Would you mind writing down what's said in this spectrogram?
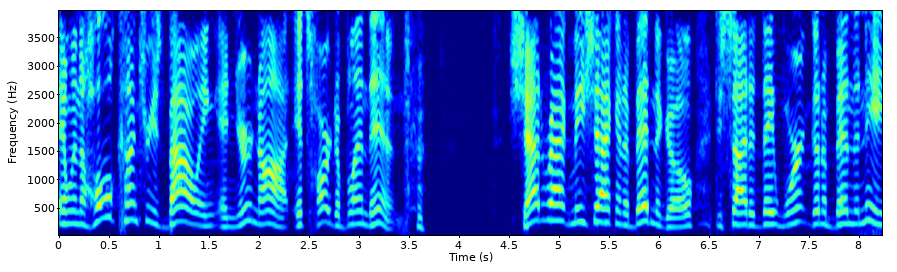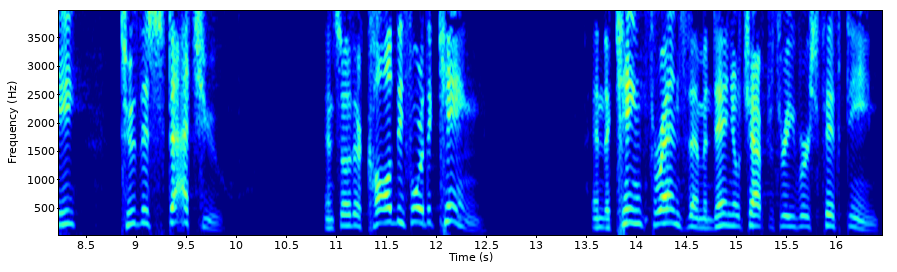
And when the whole country is bowing and you're not, it's hard to blend in. Shadrach, Meshach, and Abednego decided they weren't going to bend the knee to this statue. And so they're called before the king. And the king threatens them in Daniel chapter 3, verse 15.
